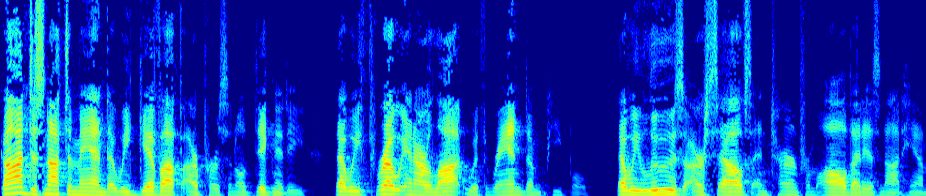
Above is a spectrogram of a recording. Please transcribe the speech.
you. God does not demand that we give up our personal dignity, that we throw in our lot with random people, that we lose ourselves and turn from all that is not Him.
